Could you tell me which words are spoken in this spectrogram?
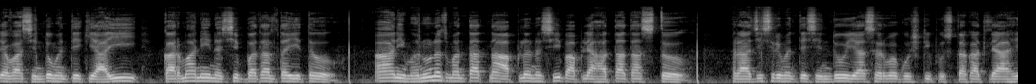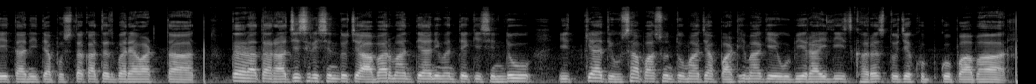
तेव्हा सिंधू म्हणते की आई कर्माने नशीब बदलता येतं आणि म्हणूनच म्हणतात ना आपलं नशीब आपल्या हातात असतं. राजश्री म्हणते सिंधू या सर्व गोष्टी पुस्तकातल्या आहेत आणि त्या पुस्तकातच बऱ्या वाटतात. तर आता राजेश्री सिंधूचे आभार मानते आणि म्हणते की सिंधू इतक्या दिवसापासून तू माझ्या पाठीमागे उभी राहिलीस. खरंच तुझे खूप खूप आभार.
